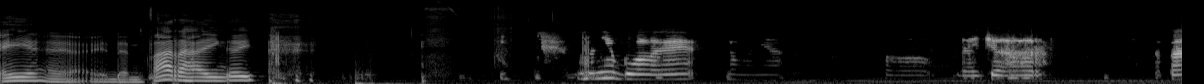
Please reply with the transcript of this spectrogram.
Eh ya, dan parah aing eh sebenarnya boleh namanya uh, belajar apa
